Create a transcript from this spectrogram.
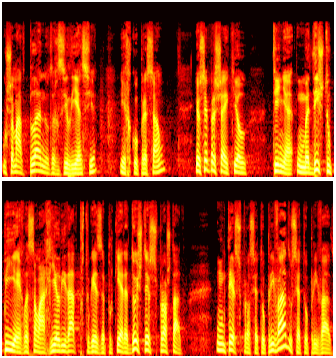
o chamado Plano de Resiliência, e recuperação. Eu sempre achei que ele tinha uma distopia em relação à realidade portuguesa, porque era dois terços para o Estado, um terço para o setor privado. O setor privado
